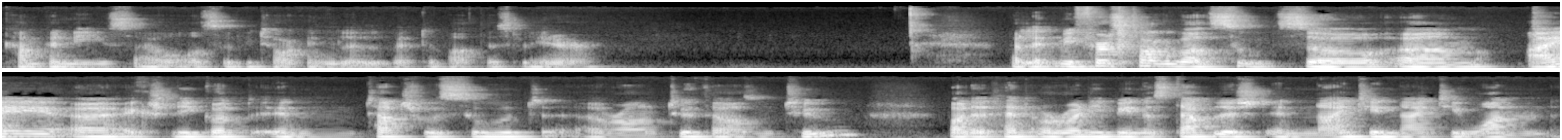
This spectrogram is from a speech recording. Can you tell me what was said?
companies. I will also be talking a little bit about this later. But let me first talk about Soot. So um, I uh, actually got in touch with Soot around 2002, but it had already been established in 1991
